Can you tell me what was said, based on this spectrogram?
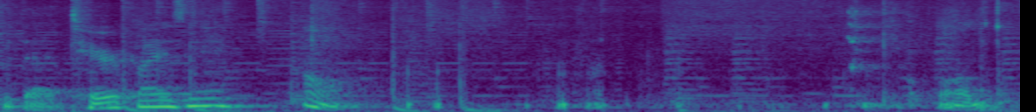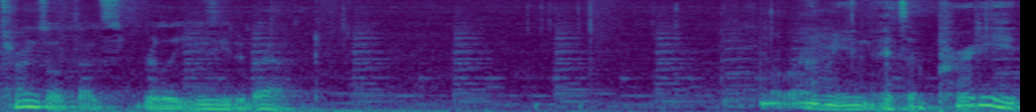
But that terrifies me. Oh. Well, turns out that's really easy to bend. I mean, it's a pretty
